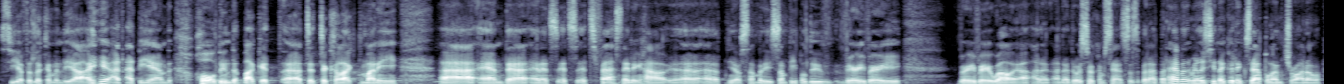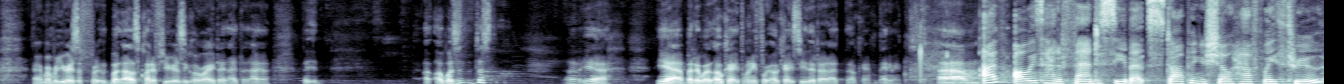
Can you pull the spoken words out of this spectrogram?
So you have to look them in the eye at, at the end, holding the bucket uh, to, to collect money, uh, and and it's it's it's fascinating how you know somebody some people do very very very, very well under those circumstances. But I, but I haven't really seen a good example in Toronto. I remember you as a, but that was quite a few years ago, right? I, I, uh, was it just, uh, yeah. Yeah, but it was okay. Twenty-four. Okay, so you did that. Okay. Anyway, um, I've always had a fantasy about stopping a show halfway through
